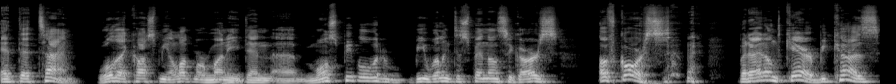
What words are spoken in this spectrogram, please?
at that time. Will that cost me a lot more money than uh, most people would be willing to spend on cigars? Of course. but I don't care because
